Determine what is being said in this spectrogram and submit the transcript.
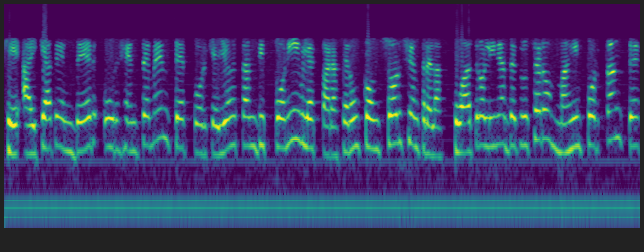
que hay que atender urgentemente porque ellos están disponibles para hacer un consorcio entre las cuatro líneas de cruceros más importantes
